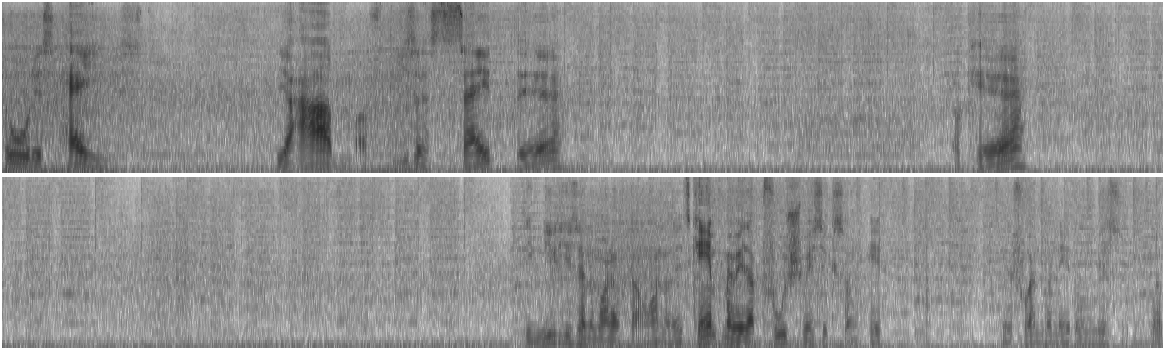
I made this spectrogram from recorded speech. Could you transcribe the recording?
So, das heißt, wir haben auf dieser Seite okay Die Milch ist ja normal auf der anderen. Jetzt kennt man wieder pfuschmäßig sagen, hey, wir fahren da nicht um, wir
